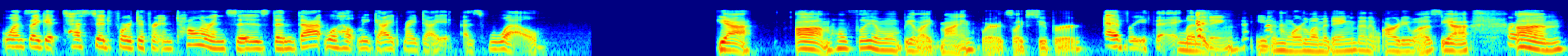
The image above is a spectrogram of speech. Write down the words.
once I get tested for different intolerances, then that will help me guide my diet as well. Yeah. Um, hopefully it won't be like mine where it's like super Everything. limiting, even more limiting than it already was. Yeah. Right. Um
